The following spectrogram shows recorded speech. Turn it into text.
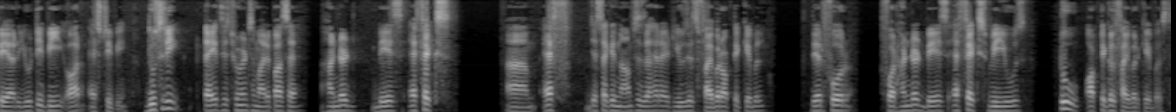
pair U T P اور ایس ٹی پی دوسری ٹائپ اسٹوڈینٹس ہمارے پاس ہے hundred base F X F جیسا کہ نام سے ظاہر ہے it uses fiber optic cable therefore for hundred base F X we use two optical fiber cables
